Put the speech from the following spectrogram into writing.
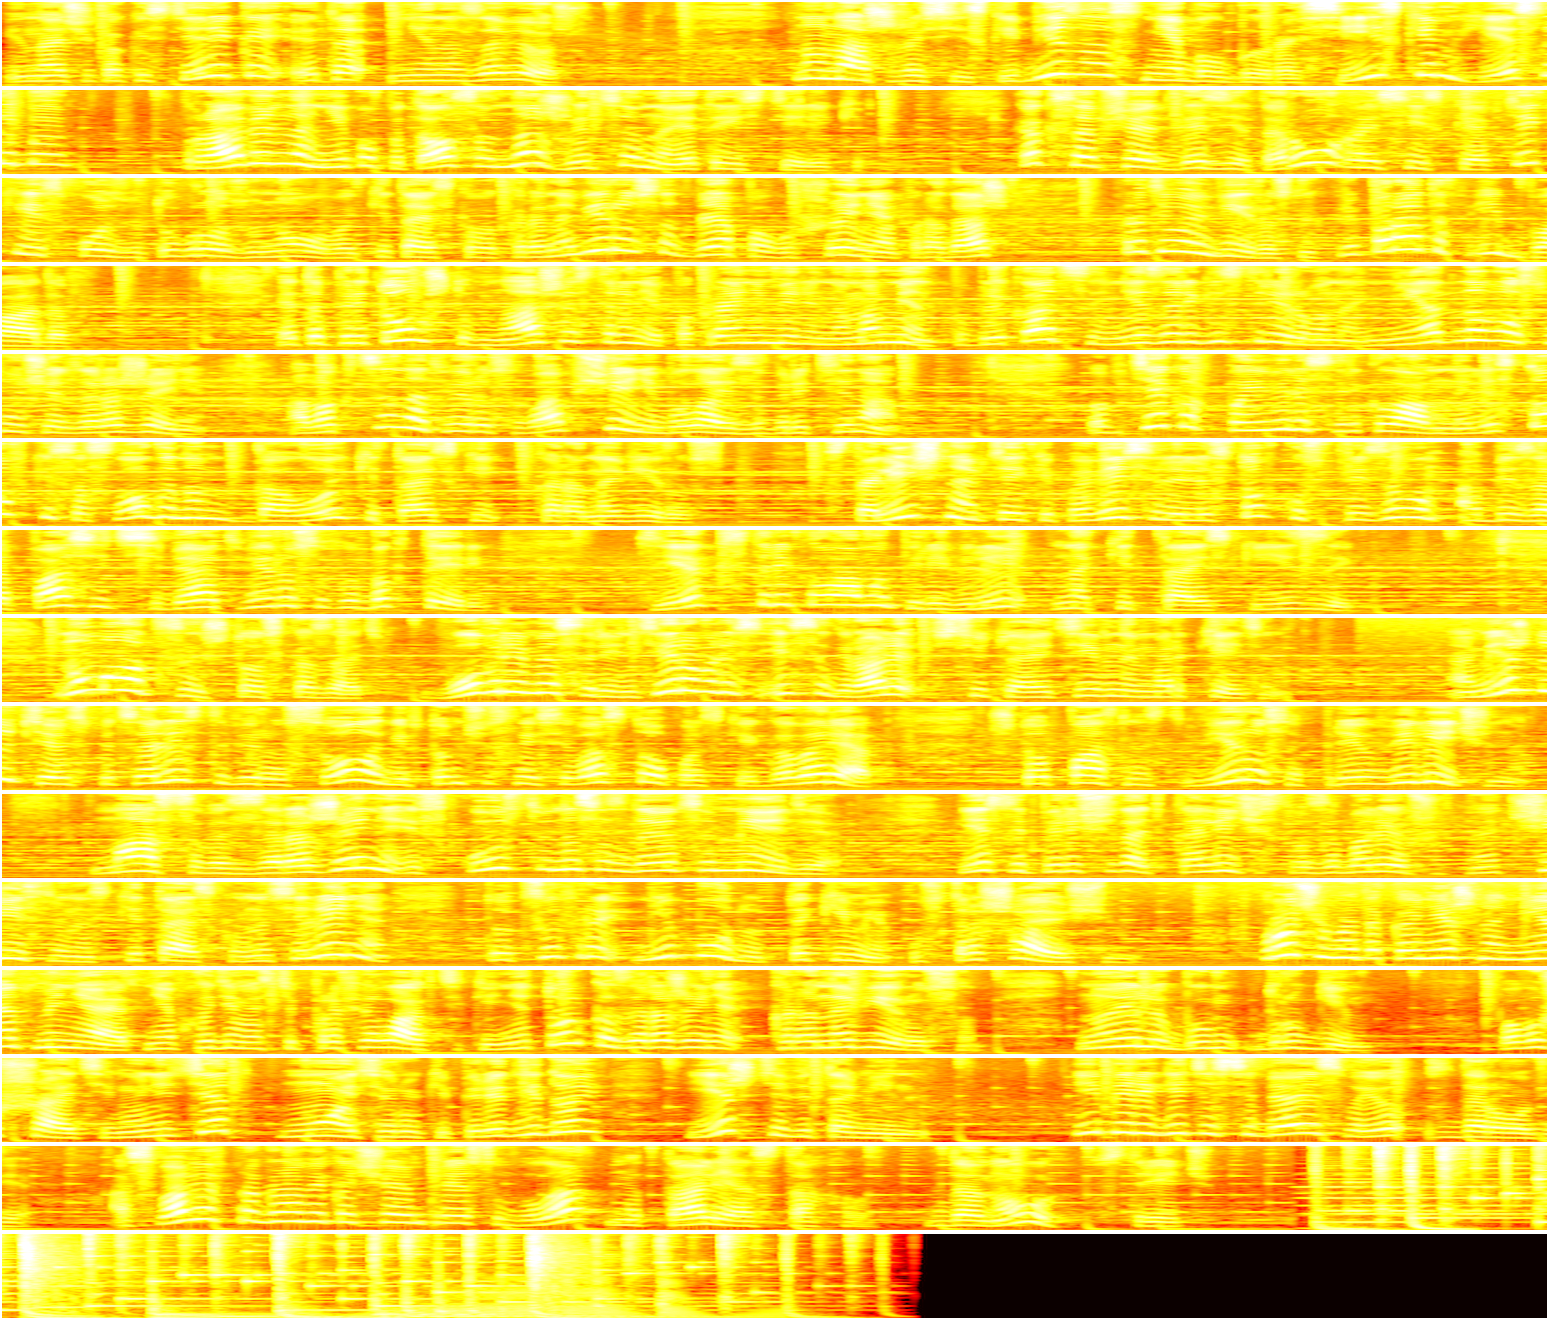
Иначе как истерикой это не назовешь. Но наш российский бизнес не был бы российским, если бы правильно не попытался нажиться на этой истерике. Как сообщает газета РУ, российские аптеки используют угрозу нового китайского коронавируса для повышения продаж противовирусных препаратов и БАДов. Это при том, что в нашей стране, по крайней мере на момент публикации, не зарегистрировано ни одного случая заражения, а вакцина от вируса вообще не была изобретена. В аптеках появились рекламные листовки со слоганом «Долой китайский коронавирус». В столичной аптеке повесили листовку с призывом обезопасить себя от вирусов и бактерий. Текст рекламы перевели на китайский язык. Ну, молодцы, что сказать. Вовремя сориентировались и сыграли в ситуативный маркетинг. А между тем специалисты-вирусологи, в том числе севастопольские, говорят, что опасность вируса преувеличена. Массовость заражения искусственно создается медиа. Если пересчитать количество заболевших на численность китайского населения, то цифры не будут такими устрашающими. Впрочем, это, конечно, не отменяет необходимости профилактики не только заражения коронавирусом, но и любым другим. Повышайте иммунитет, мойте руки перед едой, ешьте витамины. И берегите себя и свое здоровье. А с вами в программе «Качаем прессу» была Наталья Астахова. До новых встреч!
